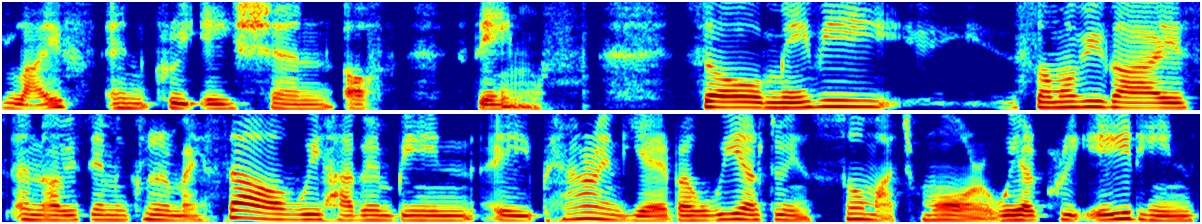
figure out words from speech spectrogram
life and creation of things. So maybe some of you guys and obviously i'm including myself we haven't been a parent yet but we are doing so much more. We are creating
